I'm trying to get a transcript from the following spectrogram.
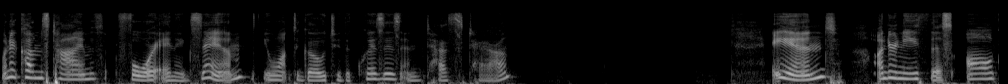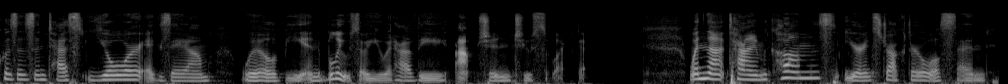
When it comes time for an exam, you want to go to the Quizzes and Tests tab. And underneath this All Quizzes and Tests, your exam will be in blue, so you would have the option to select it. When that time comes, your instructor will send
